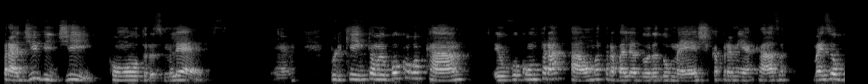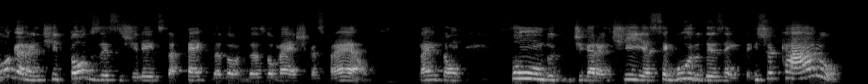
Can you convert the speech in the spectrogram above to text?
para dividir com outras mulheres. Né? Porque então eu vou colocar, eu vou contratar uma trabalhadora doméstica para minha casa mas eu vou garantir todos esses direitos da PEC das domésticas para elas? Né? Então, fundo de garantia, seguro desemprego, isso é caro.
